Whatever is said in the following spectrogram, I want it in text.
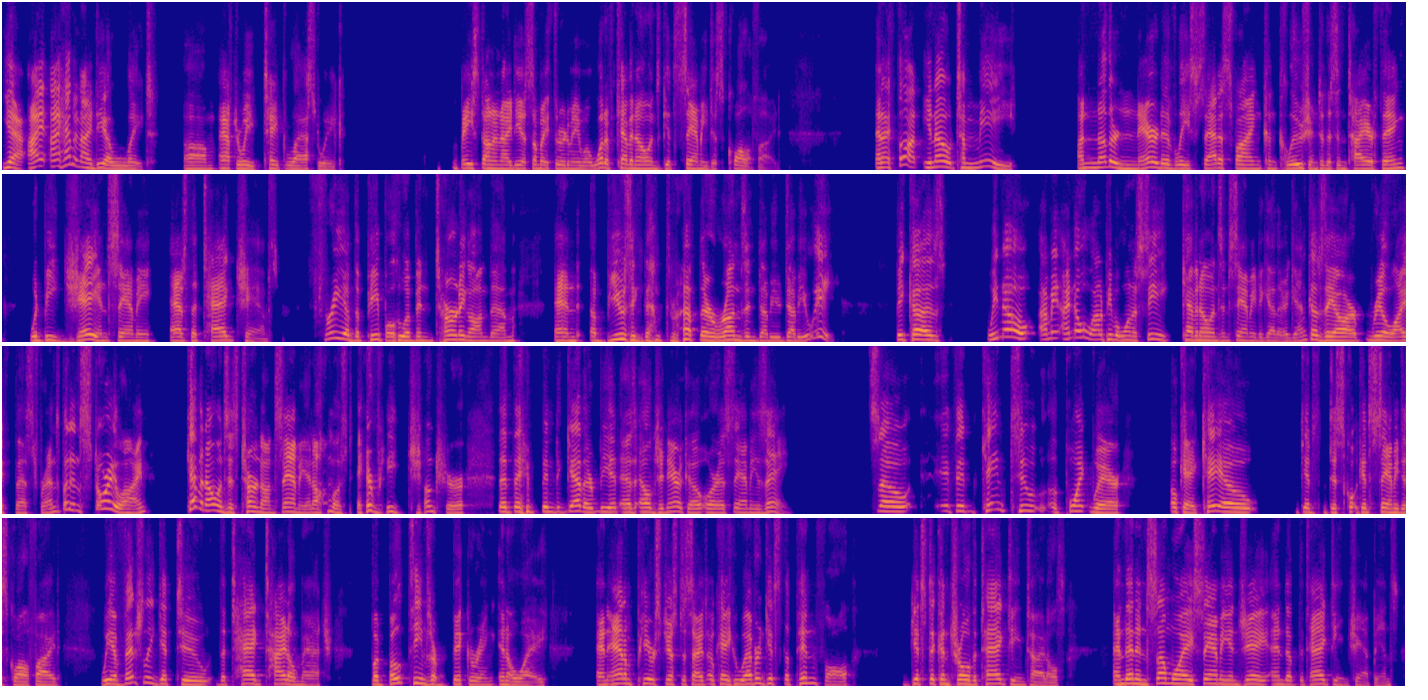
Yeah, I I had an idea late um after we taped last week. Based on an idea somebody threw to me, well, what if Kevin Owens gets Sami disqualified? And I thought, you know, to me, another narratively satisfying conclusion to this entire thing would be Jay and Sami as the tag champs free of the people who have been turning on them and abusing them throughout their runs in WWE. Because we know, I mean, I know a lot of people want to see Kevin Owens and Sami together again because they are real life best friends. But in storyline, Kevin Owens has turned on Sami at almost every juncture that they've been together, be it as El Generico or as Sami Zayn. So if it came to a point where, okay, KO gets disqual- gets Sami disqualified. We eventually get to the tag title match, but both teams are bickering in a way. And Adam Pearce just decides, okay, whoever gets the pinfall gets to control the tag team titles. And then in some way, Sami and Jay end up the tag team champions.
